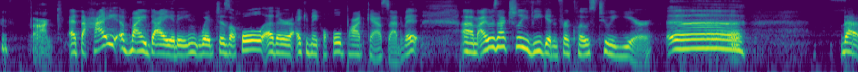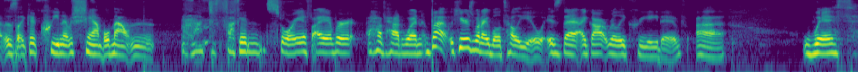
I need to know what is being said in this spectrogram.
fuck, at the height of my dieting, which is a whole other, I can make a whole podcast out of it. Um, I was actually vegan for close to a year. Ugh that was like a Queen of Shamble Mountain fucking story if I ever have had one. But here's what I will tell you is that I got really creative uh, with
